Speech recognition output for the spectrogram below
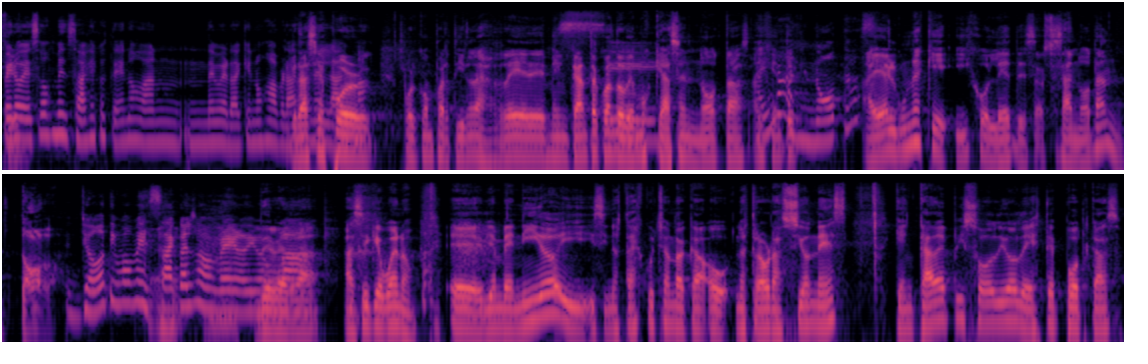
pero esos mensajes que ustedes nos dan, de verdad que nos abrazan. Gracias por, por compartir en las redes. Me encanta cuando vemos que hacen notas. Hay, gente, notas? Hay algunas que, híjole, se anotan todo. Yo, tipo, me saco el sombrero, digo, De verdad. Así que bueno, eh, bienvenido y, si nos estás escuchando acá, nuestra oración es que en cada episodio de este podcast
